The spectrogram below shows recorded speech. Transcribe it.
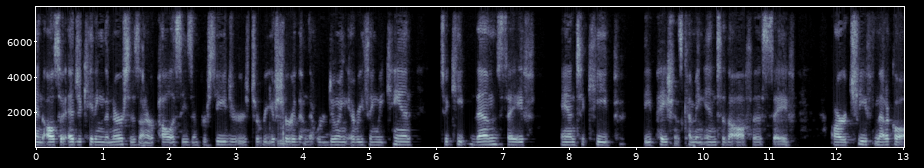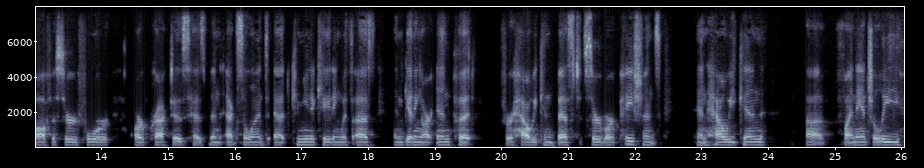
and also educating the nurses on our policies and procedures to reassure them that we're doing everything we can to keep them safe and to keep the patients coming into the office safe. Our chief medical officer for our practice has been excellent at communicating with us and getting our input for how we can best serve our patients and how we can uh, financially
